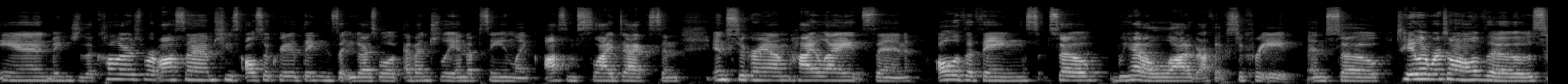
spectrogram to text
and making sure the colors were awesome. She's also created things that you guys will eventually end up seeing, like awesome slide decks and Instagram highlights and all of the things. So we had a lot of graphics to create. And so Taylor worked on all of those.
